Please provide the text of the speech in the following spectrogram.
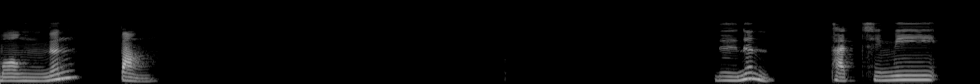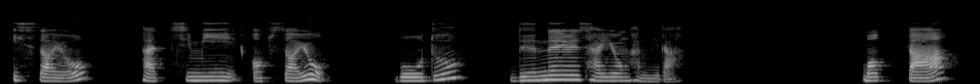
먹는 빵 는은 받침이 있어요, 받침이 없어요. 모두 는을 사용합니다. 먹다,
